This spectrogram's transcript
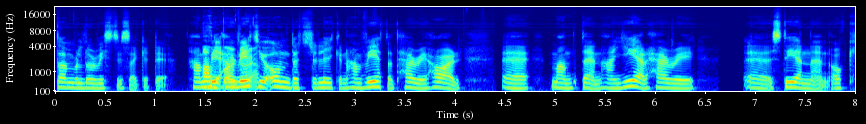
Dumbledore visste ju säkert det. Han, vet, han vet ju om dödsreliken och han vet att Harry har eh, manteln. Han ger Harry eh, stenen och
